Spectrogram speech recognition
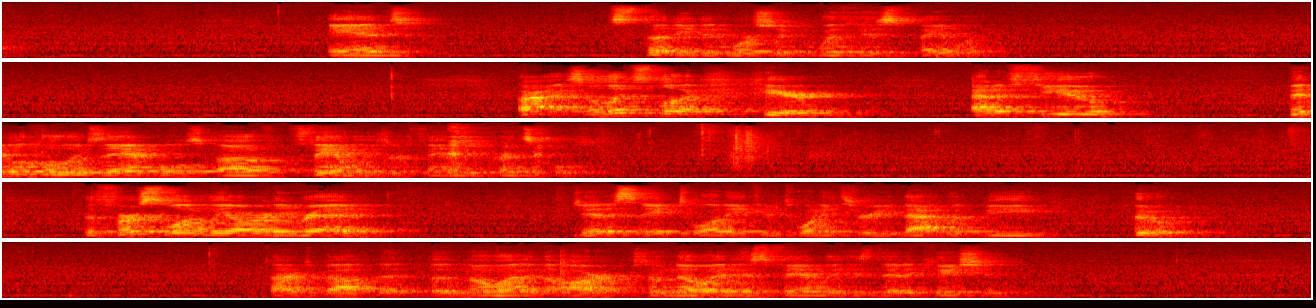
and studied and worshiped with his family. All right, so let's look here at a few biblical examples of families or family principles. The first one we already read, Genesis 8 20 through 23. That would be who? We talked about the, the Noah and the ark. So Noah and his family, his dedication.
